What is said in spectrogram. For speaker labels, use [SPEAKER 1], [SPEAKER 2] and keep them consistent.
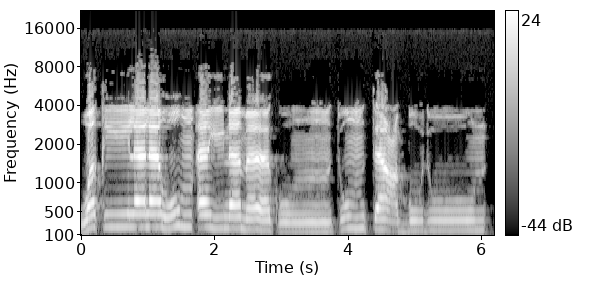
[SPEAKER 1] وَقِيلَ لَهُمْ أَيْنَ مَا كُنتُمْ تَعْبُدُونَ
